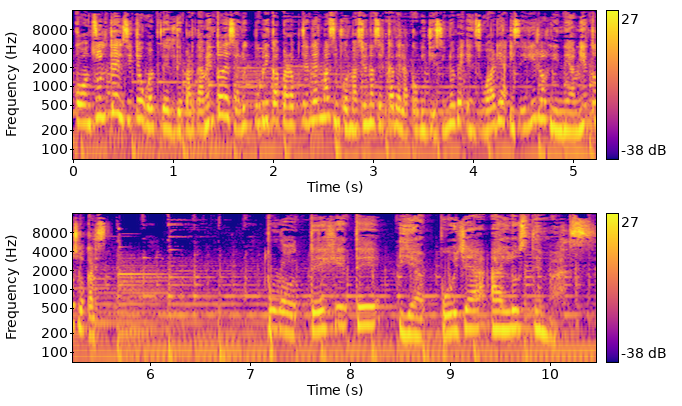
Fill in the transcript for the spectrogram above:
Consulte el sitio web del Departamento de Salud Pública para obtener más información acerca de la COVID-19 en su área y seguir los lineamientos locales. Protégete y apoya a los demás.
